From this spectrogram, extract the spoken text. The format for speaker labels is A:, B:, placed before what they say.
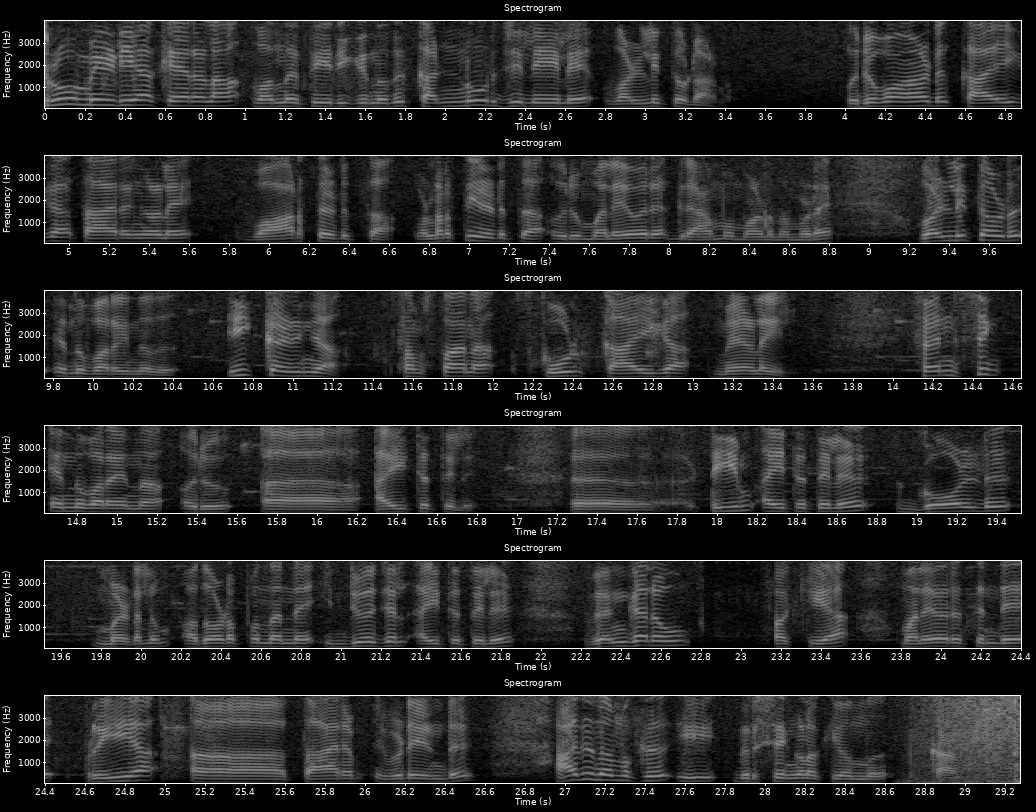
A: True media Kerala വന്നെത്തിയിരിക്കുന്നത് കണ്ണൂർ ജില്ലയിലെ വള്ളിത്തോടാണ്. ഒരുപാട് കായിക താരങ്ങളെ വാർത്തെടുത്ത വളർത്തിയെടുത്ത ഒരു മലയോര ഗ്രാമമാണ് നമ്മുടെ വള്ളിത്തോട് എന്ന് പറയുന്നത്. ഈ കഴിഞ്ഞ സംസ്ഥാന സ്കൂൾ കായിക മേളയിൽ ഫെൻസിങ് എന്ന് പറയുന്ന ഒരു ഐറ്റത്തിൽ ടീം ഐറ്റത്തിൽ ഗോൾഡ് മെഡലും അതോടൊപ്പം തന്നെ ഇൻഡിവിജ്വൽ ഐറ്റത്തിൽ വെങ്കലവും ആക്കിയ മലയോരത്തിന്റെ പ്രിയ താരം ഇവിടെയുണ്ട്. ആദ്യം നമുക്ക് ഈ ദൃശ്യങ്ങളൊക്കെ ഒന്ന് കാണാം.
